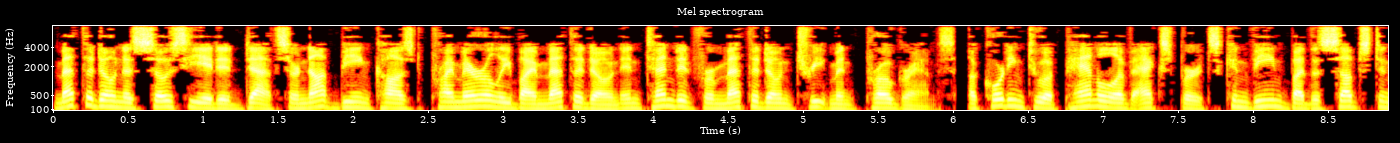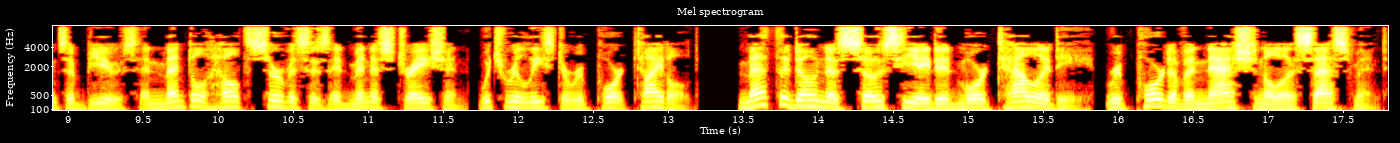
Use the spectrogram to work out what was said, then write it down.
methadone-associated deaths are not being caused primarily by methadone intended for methadone treatment programs, according to a panel of experts convened by the Substance Abuse and Mental Health Services Administration, which released a report titled, "'Methadone-Associated Mortality – Report of a National Assessment".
